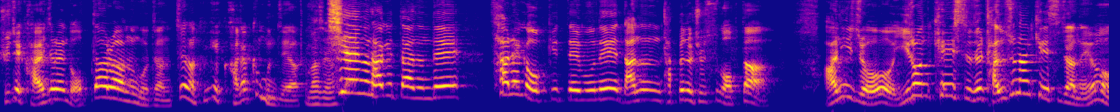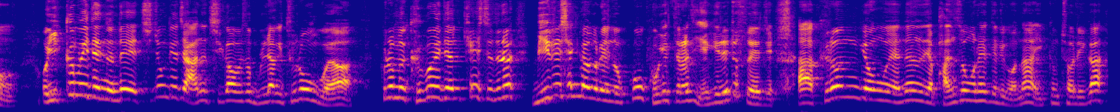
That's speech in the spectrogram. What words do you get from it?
규제 가이드라인도 없다라는 거잖아. 그게 가장 큰 문제야. 맞아요. 시행은 하겠다는데 사례가 없기 때문에 나는 답변을 줄 수가 없다. 아니죠. 이런 케이스들 단순한 케이스잖아요. 어, 입금이 됐는데 지정되지 않은 지갑에서 물량이 들어온 거야. 그러면 그거에 대한 케이스들을 미리 생각을 해놓고 고객들한테 얘기를 해줬어야지. 아 그런 경우에는 반송을 해드리거나 입금 처리가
